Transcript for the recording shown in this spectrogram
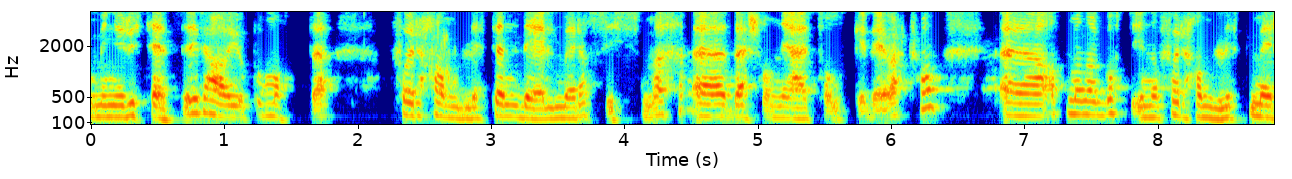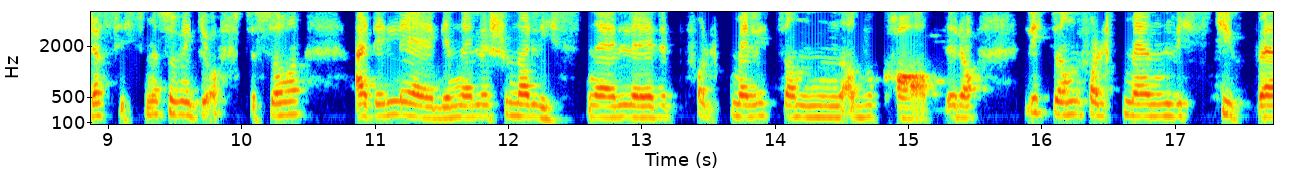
minoriteter har jo på en måte forhandlet en del med rasisme. Eh, det er sånn jeg tolker det, i hvert fall. Eh, at man har gått inn og forhandlet med rasisme. Så veldig ofte så er det legene eller journalistene eller folk med litt sånn advokater og litt sånn folk med en viss type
